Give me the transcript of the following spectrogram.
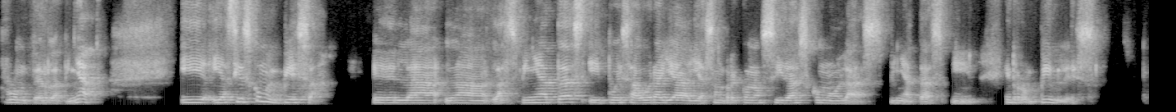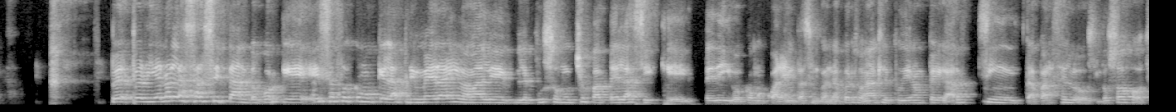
romper la piñata. Y, y así es como empieza. Eh, las piñatas y pues ahora ya, ya son reconocidas como las piñatas irrompibles. Pero, ya no las hace tanto porque esa fue como que la primera y mamá le, le, puso mucho papel, así que te digo, como 40, 50 personas le pudieron pegar sin taparse los, los ojos.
